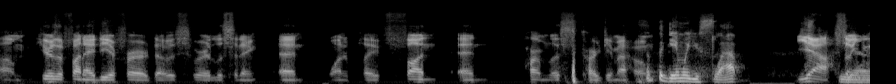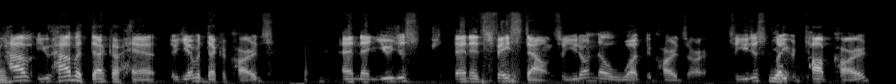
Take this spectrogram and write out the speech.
Um, here's a fun idea for those who are listening and want to play fun and harmless card game at is home. that the game where you slap Yeah, so Yeah. you have you have a deck of hand, you have a deck of cards, and then you just and it's face down, so you don't know what the cards are. So you just play Yeah. your top card,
